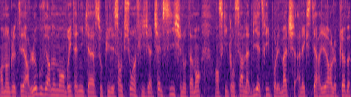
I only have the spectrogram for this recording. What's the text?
En Angleterre, le gouvernement britannique a assoupli les sanctions infligées à Chelsea, notamment en ce qui concerne la billetterie pour les matchs à l'extérieur. Le club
